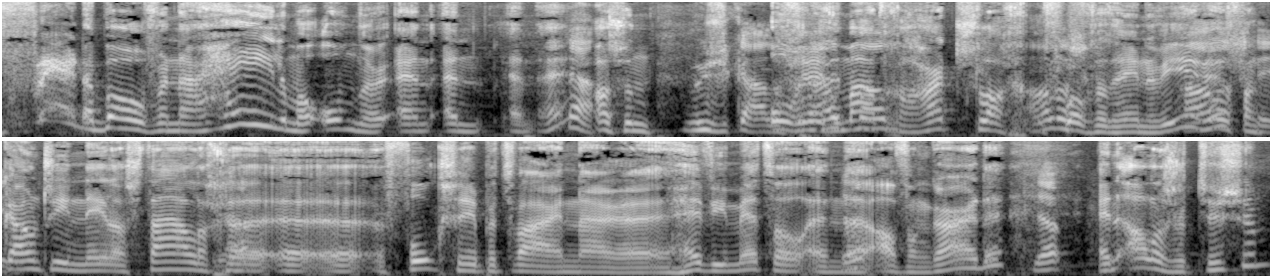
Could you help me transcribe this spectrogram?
van ver naar boven naar helemaal onder. En, en, en hè, als een muzikale onregelmatige hartslag Alles- vloog dat heen en weer. hè, van country, Nederlandstalige eh, eh, volksrepertoire naar eh, heavy metal en eh, avant-garde. En alles ertussen.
